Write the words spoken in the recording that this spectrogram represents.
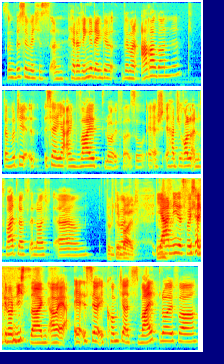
so ein bisschen, wenn ich es an Herr der Ringe denke, wenn man Aragorn nimmt, da wird hier, ist er ja ein Waldläufer. So. Er, er hat die Rolle eines Waldläufers, er läuft ähm, durch den man, Wald. Ja, ja, nee, das wollte ich halt genau nicht sagen. Aber er, er ist ja, er kommt ja als Waldläufer,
